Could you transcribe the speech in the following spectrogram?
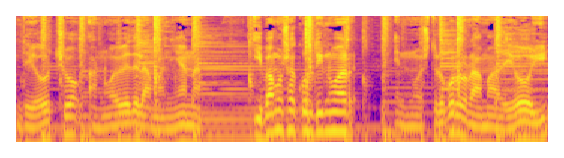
de 8 a 9 de la mañana. Y vamos a continuar en nuestro programa de hoy.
